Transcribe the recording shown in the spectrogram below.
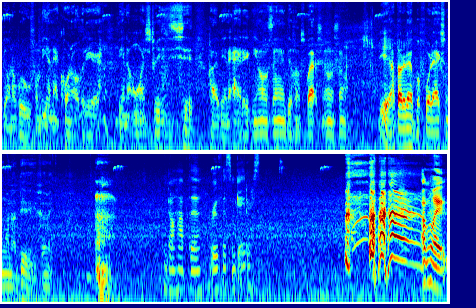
Be on the roof. I'm be in that corner over there. Be in the orange street and shit. Probably be in the attic. You know what I'm saying? Different spots. You know what I'm saying? Yeah, I thought of that before the actual one I did. You feel me? You don't have the roof and some gators. I I'm like,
